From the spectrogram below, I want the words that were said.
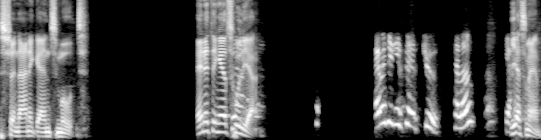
shenanigans moot. Anything else, Julia? Everything you said is true. Hello? Yeah. Yes, ma'am.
